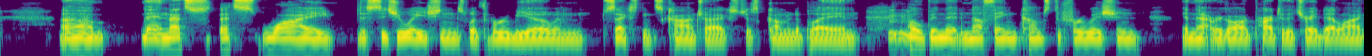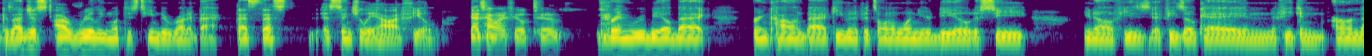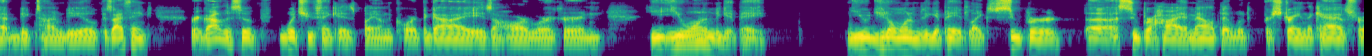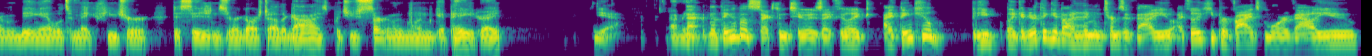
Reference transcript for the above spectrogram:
Um, then that's that's why the situations with Rubio and Sexton's contracts just come into play and mm-hmm. hoping that nothing comes to fruition in that regard prior to the trade deadline. Cause I just, I really want this team to run it back. That's, that's essentially how I feel. That's how I feel too. bring Rubio back, bring Collin back, even if it's on a one year deal to see, you know, if he's, if he's okay and if he can earn that big time deal. Cause I think, regardless of what you think is play on the court, the guy is a hard worker and you, you want him to get paid. You you don't want him to get paid like super uh, a super high amount that would restrain the Cavs from being able to make future decisions in regards to other guys, but you certainly want him to get paid, right? Yeah. I mean, that, the thing about Sexton too is I feel like I think he'll be like if you're thinking about him in terms of value, I feel like he provides more value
